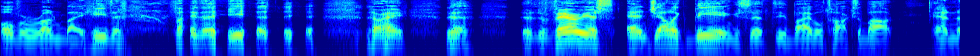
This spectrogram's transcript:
overrun by heathen by the heathen? All right, the, the various angelic beings that the Bible talks about, and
